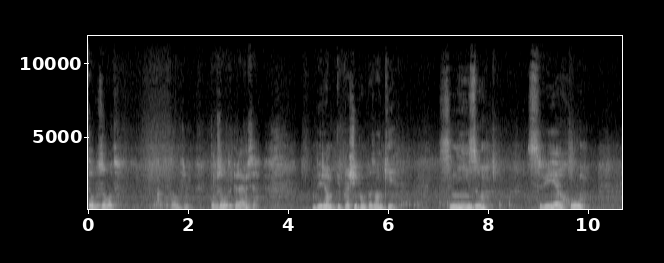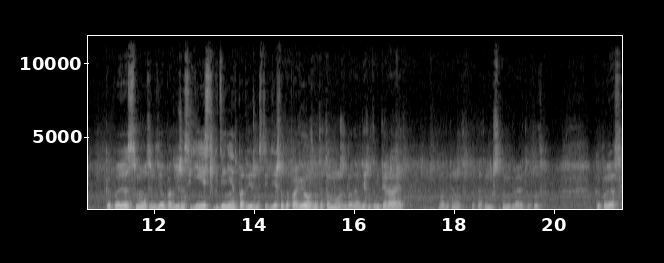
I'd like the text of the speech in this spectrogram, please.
то в живот, то в живот упираемся, берем и прощупываем позвонки снизу, сверху, КПС смотрим, где подвижность есть, где нет подвижности, где что-то повернуто там может быть, да, где что-то выпирает. Вот, например, вот какая-то там играет вот тут. КПС.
